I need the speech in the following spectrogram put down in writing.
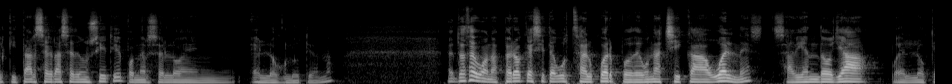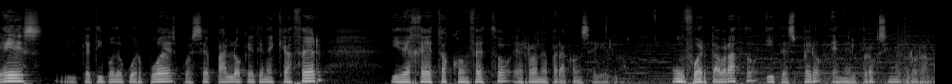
quitarse grasa de un sitio y ponérselo en, los glúteos, ¿no? Entonces, bueno, espero que si te gusta el cuerpo de una chica wellness, sabiendo ya pues lo que es y qué tipo de cuerpo es, pues sepas lo que tienes que hacer y dejes estos conceptos erróneos para conseguirlo. Un fuerte abrazo y te espero en el próximo programa.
